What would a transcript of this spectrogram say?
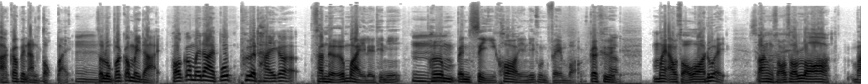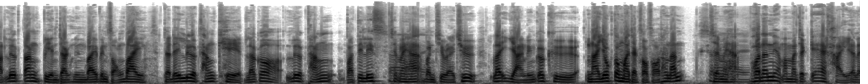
อะก็เป็นอันตกไปอืมสรุปว่าก็ไม่ได้พอก็ไม่ได้ปุ๊บเพื่อไทยก็เสนอใหม่เลยทีนี้อืเพิ่มเป็น 4 ข้ออย่างที่คุณเฟรมบอกก็คือครับไม่เอาสวด้วยตั้งสสร บัตรเลือกตั้งเปลี่ยนจาก 1 ใบเป็น 2 ใบ จะได้เลือกทั้งเขต แล้วก็เลือกทั้งปฏิลิสใช่ไหมฮะบัญชีรายชื่อ และอีกอย่างหนึ่งก็คือนายกต้องมาจากสสเท่านั้นใช่ไหมฮะเพราะฉะนั้นเนี่ยมันมันจะแก้ไขอะไร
